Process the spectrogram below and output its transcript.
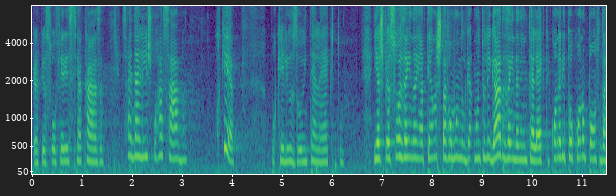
Que a pessoa oferecia a casa. Sai dali escorraçado. Por quê? porque ele usou o intelecto. E as pessoas ainda em Atenas estavam muito ligadas ainda no intelecto. E quando ele tocou no ponto da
